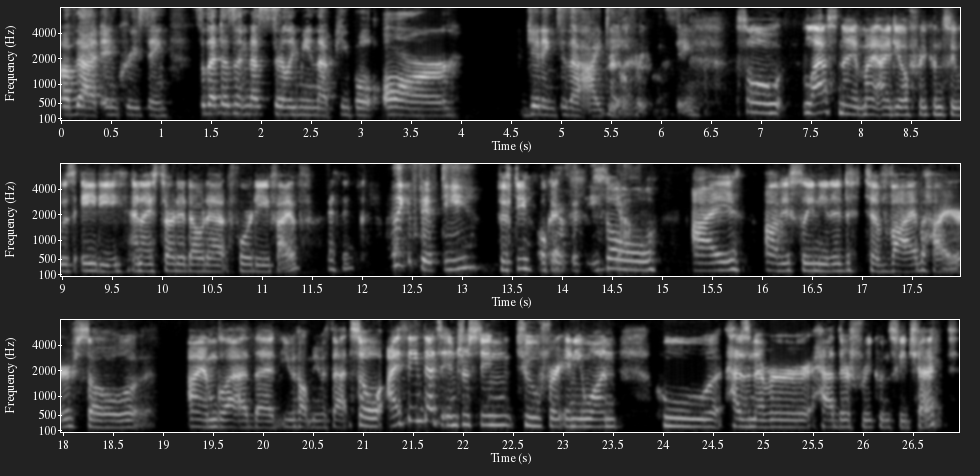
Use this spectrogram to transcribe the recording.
of that increasing. So that doesn't necessarily mean that people are getting to that ideal right. frequency. So last night my ideal frequency was 80 and i started out at 45 i think? I think 50 50 okay. 50, so yeah. i obviously needed to vibe higher. So I am glad that you helped me with that. So I think that's interesting too for anyone who has never had their frequency checked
